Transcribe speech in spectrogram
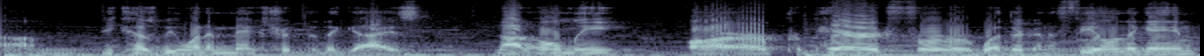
um, because we want to make sure that the guys not only are prepared for what they're going to feel in the game,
